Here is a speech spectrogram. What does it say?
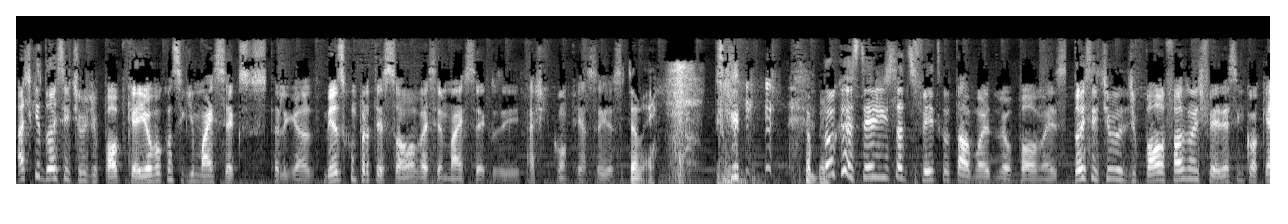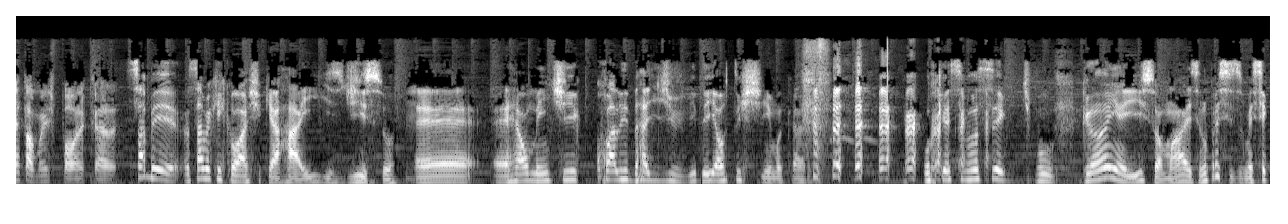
Acho que 2 centímetros de pau, porque aí eu vou conseguir mais sexos, tá ligado? Mesmo com proteção, vai ser mais sexos e acho que compensa isso. Também. Também. Não que eu esteja insatisfeito com o tamanho do meu pau, mas 2 centímetros de pau faz uma diferença em qualquer tamanho de pau, né, cara? Sabe, sabe o que, que eu acho que é a raiz disso? Hum. É, é realmente qualidade de vida e autoestima, cara. Porque se você, tipo, ganha isso a mais, você não precisa, mas você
